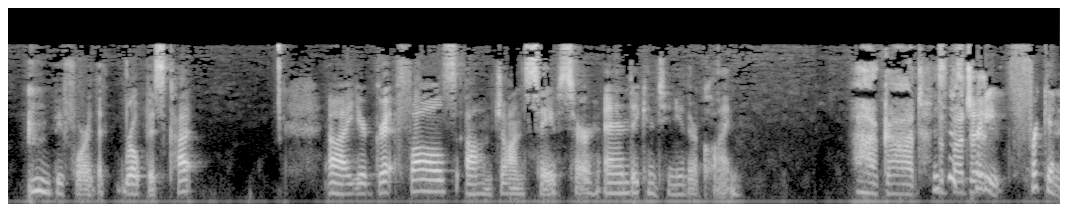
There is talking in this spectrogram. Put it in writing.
before the rope is cut. Uh, Ygritte falls, um, Jon saves her, and they continue their climb. Oh God, This the is budget. pretty freaking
